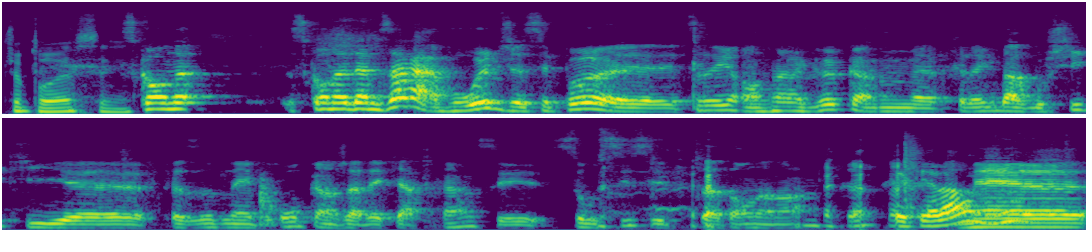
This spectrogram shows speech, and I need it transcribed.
Je sais pas. c'est- Ce qu'on a, ce qu'on a de la misère à avouer, je sais pas, euh, tu sais, on a un gars comme Frédéric Barbouchi qui euh, faisait de l'impro quand j'avais 4 ans. C'est, ça aussi, c'est tout à ton honneur. T'as quel âge? Mais là?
